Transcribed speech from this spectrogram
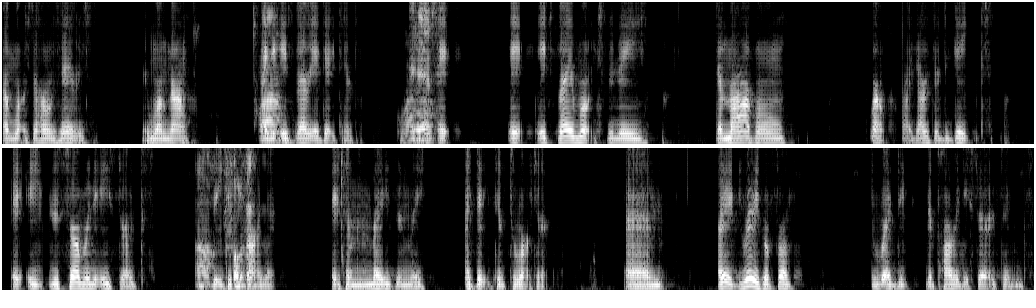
and watched the whole series in one go, Wow. and it is very addictive. Wow. It is. It, it it's very much for the the Marvel. Well, like those are the geeks. It, it, there's so many Easter eggs Oh, that you can full of it. find it. It's amazingly addictive to watch it. Um, and it's really good fun. The way they, they parody certain things.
